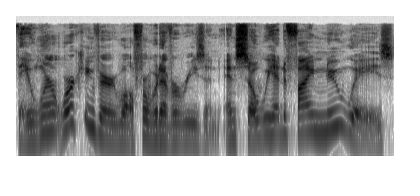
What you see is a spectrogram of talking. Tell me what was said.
They weren't working very well for whatever reason, and so we had to find new ways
